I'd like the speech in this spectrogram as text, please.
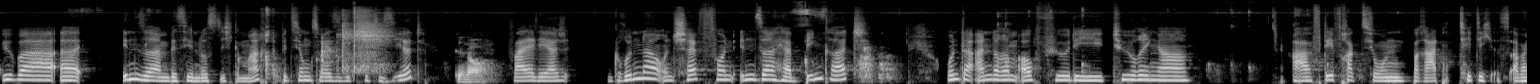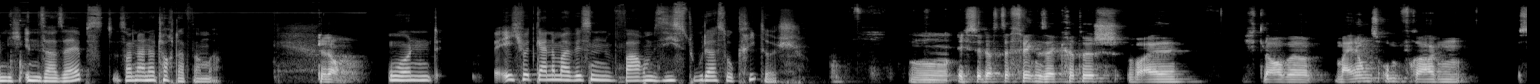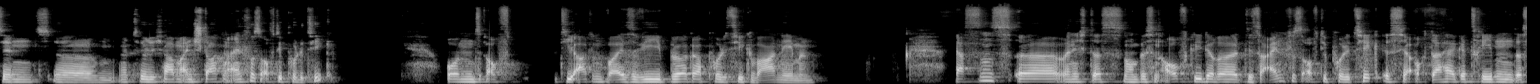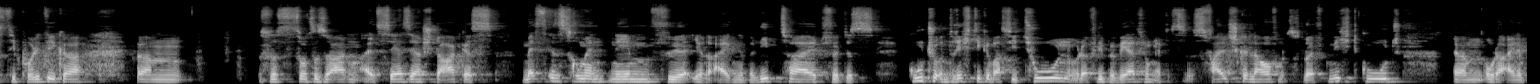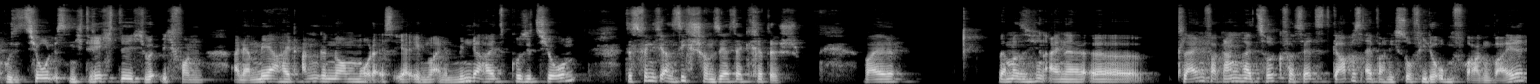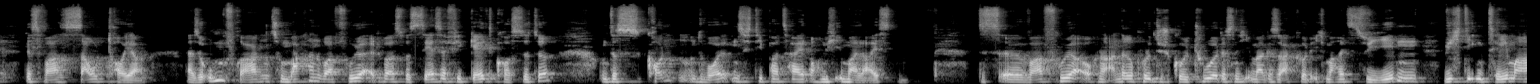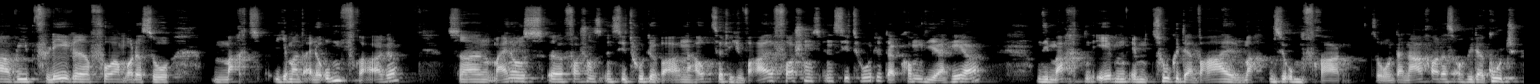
über äh, Insa ein bisschen lustig gemacht, beziehungsweise sie kritisiert. Genau. Weil der Gründer und Chef von Insa, Herr Binkert, unter anderem auch für die Thüringer AfD-Fraktion beratend tätig ist, aber nicht Insa selbst, sondern eine Tochterfirma. Genau. Und ich würde gerne mal wissen, warum siehst du das so kritisch? Mm, ich sehe das deswegen sehr kritisch, weil ich glaube, Meinungsumfragen sind ähm, natürlich haben einen starken Einfluss auf die Politik und auf die Art und Weise, wie Bürger Politik wahrnehmen. Erstens, äh, wenn ich das noch ein bisschen aufgliedere, dieser Einfluss auf die Politik ist ja auch daher getrieben, dass die Politiker ähm, sozusagen als sehr, sehr starkes Messinstrument nehmen für ihre eigene Beliebtheit, für das Gute und Richtige, was sie tun oder für die Bewertung, etwas ist falsch gelaufen, es läuft nicht gut ähm, oder eine Position ist nicht richtig, wird nicht von einer Mehrheit angenommen oder ist eher eben nur eine Minderheitsposition. Das finde ich an sich schon sehr, sehr kritisch, weil wenn man sich in eine äh, kleine Vergangenheit zurückversetzt, gab es einfach nicht so viele Umfragen, weil das war sauteuer. Also Umfragen zu machen war früher etwas, was sehr, sehr viel Geld kostete und das konnten und wollten sich die Parteien auch nicht immer leisten. Das äh, war früher auch eine andere politische Kultur, dass nicht immer gesagt wurde, ich mache jetzt zu jedem wichtigen Thema wie Pflegereform oder so, macht jemand eine Umfrage, sondern Meinungsforschungsinstitute waren hauptsächlich Wahlforschungsinstitute, da kommen die ja her und die machten eben im Zuge der Wahlen, machten sie Umfragen. So, und danach war das auch wieder gut.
